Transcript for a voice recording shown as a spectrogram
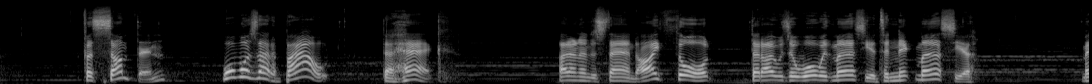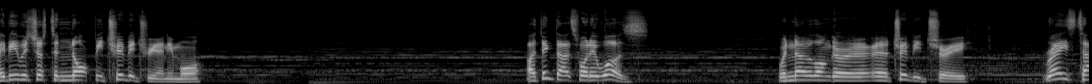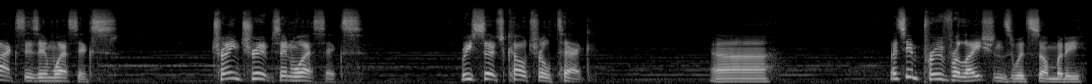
for something. What was that about? The heck? I don't understand. I thought that I was at war with Mercia to nick Mercia. Maybe it was just to not be tributary anymore. I think that's what it was. We're no longer a tributary. Raise taxes in Wessex. Train troops in Wessex. Research cultural tech. Uh, let's improve relations with somebody.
